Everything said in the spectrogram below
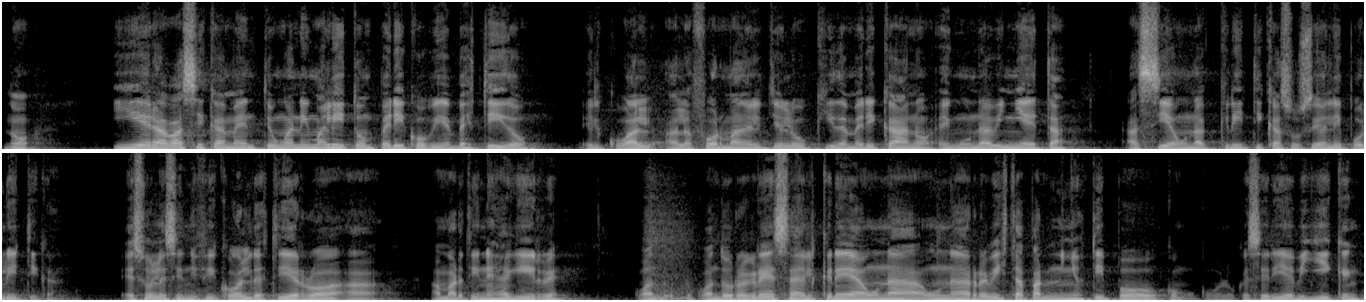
¿no? Y era básicamente un animalito, un perico bien vestido, el cual, a la forma del Yellow Kid americano, en una viñeta hacía una crítica social y política. Eso le significó el destierro a, Martínez Aguirre. Cuando, cuando, regresa, él crea una, revista para niños tipo, como, lo que sería Villiquen,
